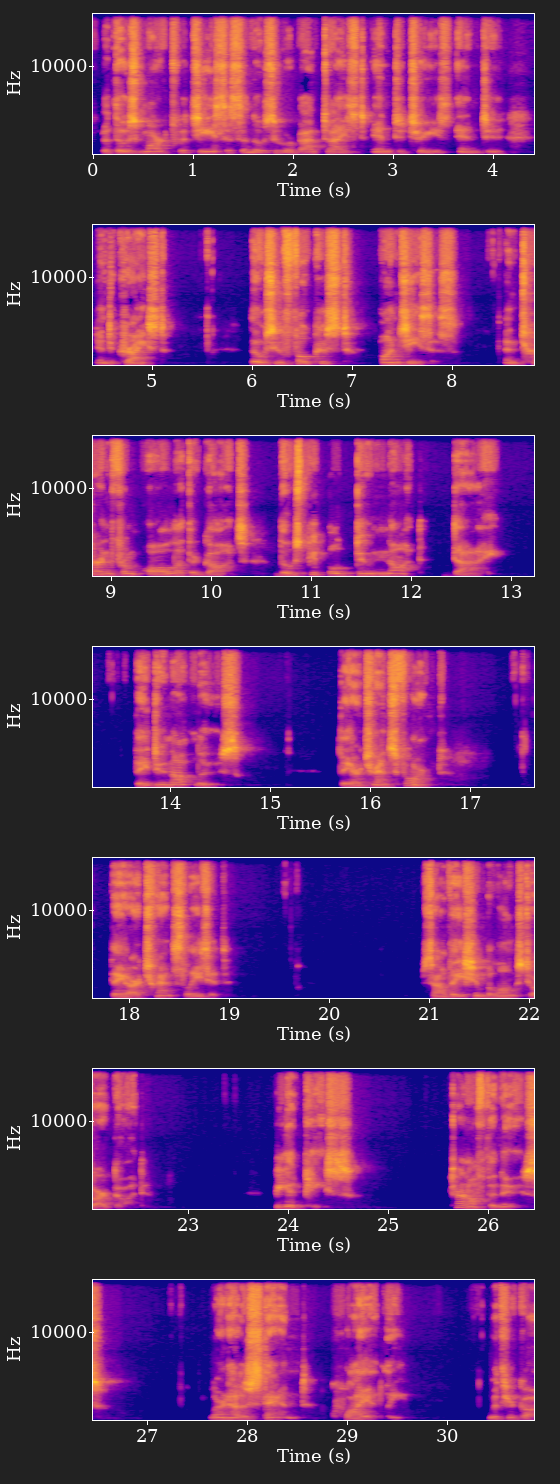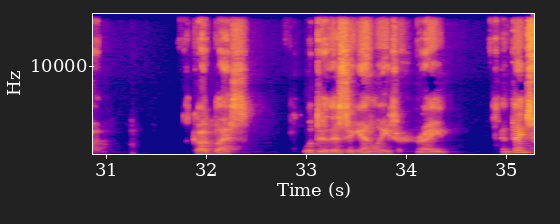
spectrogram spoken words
but those marked with Jesus and those who were baptized into trees, into, into Christ, those who focused on Jesus and turned from all other gods, those people do not die. They do not lose. They are transformed. They are translated. Salvation belongs to our God. Be at peace. Turn off the news. Learn how to stand quietly with your God. God bless. We'll do this again later, right? And thanks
